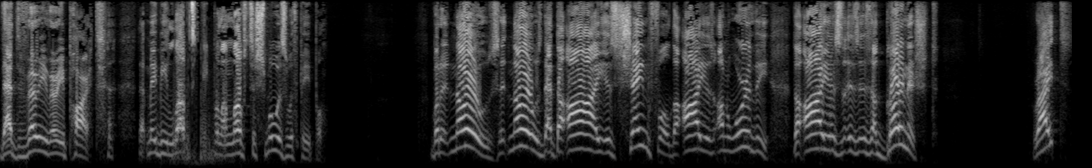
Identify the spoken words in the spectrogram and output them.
That very, very part that maybe loves people and loves to schmooze with people. But it knows, it knows that the eye is shameful, the eye is unworthy, the eye is, is, is a gornisht. Right?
